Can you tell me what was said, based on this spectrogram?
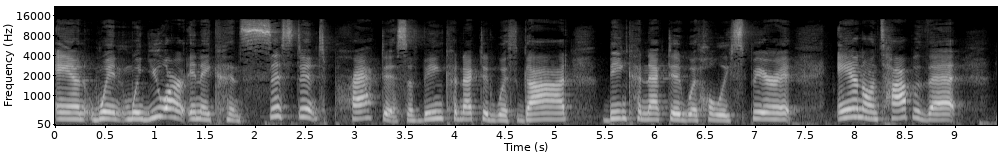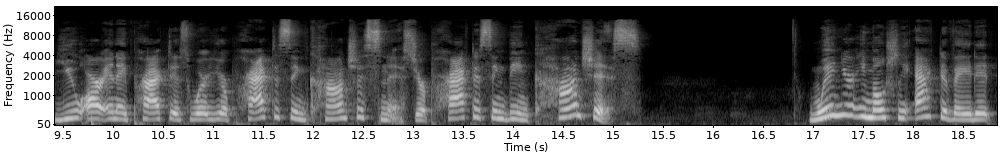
And when when you are in a consistent practice of being connected with God, being connected with Holy Spirit, and on top of that, you are in a practice where you're practicing consciousness, you're practicing being conscious. When you're emotionally activated,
